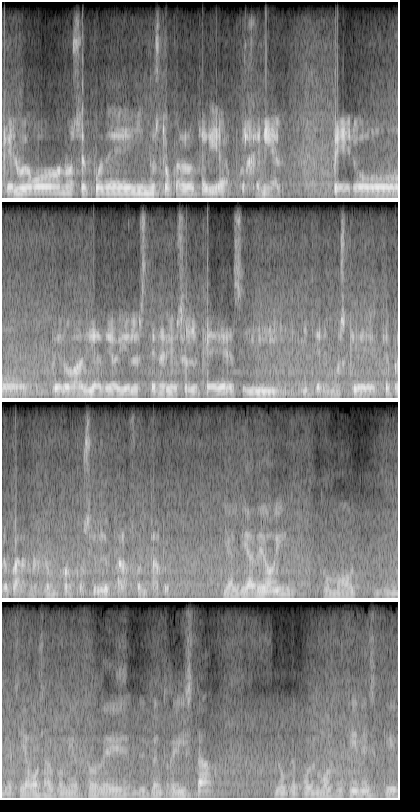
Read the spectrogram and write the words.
Que luego no se puede y nos toca la lotería, pues genial. Pero, pero a día de hoy el escenario es el que es y, tenemos que, prepararnos lo mejor posible para afrontarlo. Y al día de hoy, como decíamos al comienzo de, tu entrevista, lo que podemos decir es que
